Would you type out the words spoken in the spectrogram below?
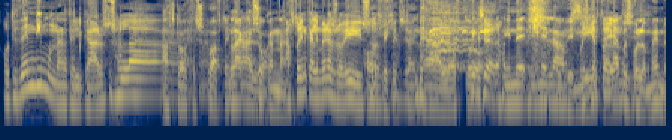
ότι δεν ήμουν τελικά άρρωστος, αλλά. Αυτό θα σου πω, αυτό είναι Πλάκα σου άλλο. έκανα. Αυτό είναι καλημέρα ζωή, ίσως. Όχι, όχι, αυτό είναι άλλο. Αυτό ξέρω. είναι, είναι Μου Λάμψη. αυτό είχε Λάμψη. αποσβολωμένο.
